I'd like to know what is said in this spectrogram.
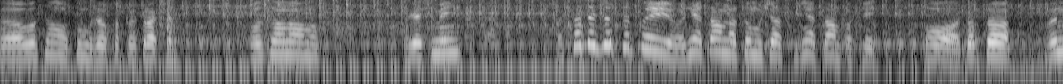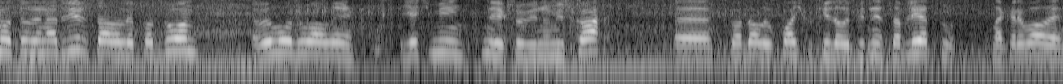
е, в основному, кому вже вхопив трактор, в основному ячмінь. А Та ти зацепи його, ні, там на тому частку, ні, там покинь. О, тобто виносили на двір, ставили поддон, виложували ячмінь, ну якщо він у мішках, е, складали в пачку, кидали під низ таблетку, накривали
